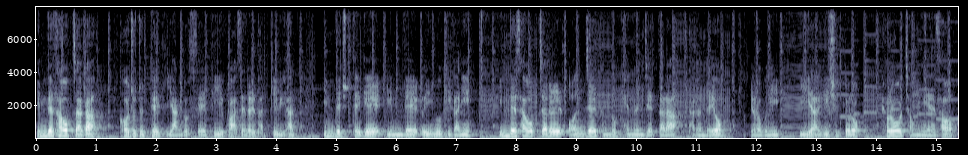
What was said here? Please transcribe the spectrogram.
임대사업자가 거주주택 양도세 비과세를 받기 위한 임대주택의 임대 의무 기간이 임대사업자를 언제 등록했는지에 따라 다른데요. 여러분이 이해하기 쉽도록 표로 정리해서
